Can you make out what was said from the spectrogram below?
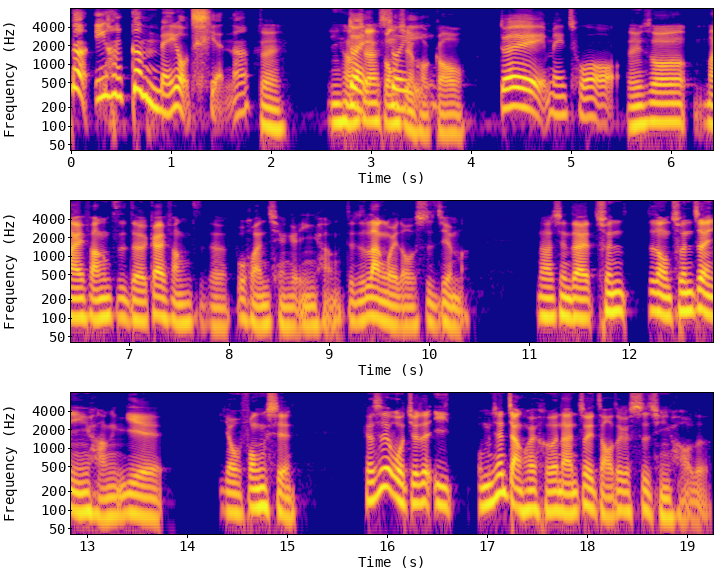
那银行更没有钱呢。对，银行现在风险好高。对，没错。等于说买房子的、盖房子的不还钱给银行，就是烂尾楼事件嘛。那现在村这种村镇银行也有风险，可是我觉得以我们先讲回河南最早这个事情好了，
